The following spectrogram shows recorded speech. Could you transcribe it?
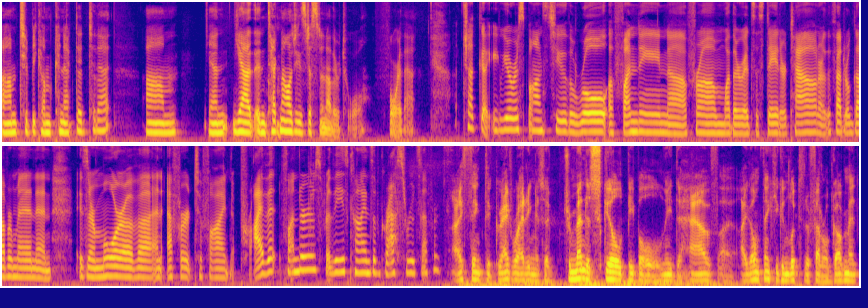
um, to become connected to that. Um, and yeah, and technology is just another tool for that. Chuck, uh, your response to the role of funding uh, from whether it's a state or town or the federal government, and is there more of a, an effort to find private funders for these kinds of grassroots efforts? I think that grant writing is a tremendous skill people need to have. Uh, I don't think you can look to the federal government.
